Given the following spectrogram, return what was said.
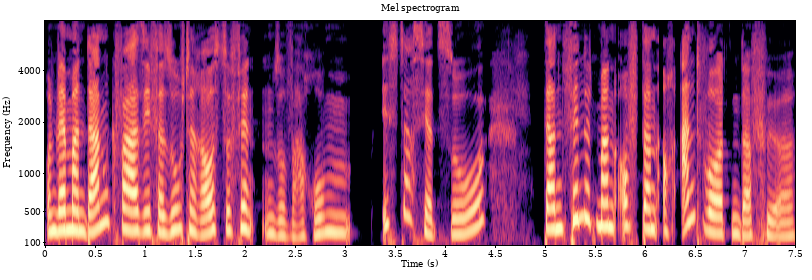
Und wenn man dann quasi versucht herauszufinden, so warum ist das jetzt so, dann findet man oft dann auch Antworten dafür.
